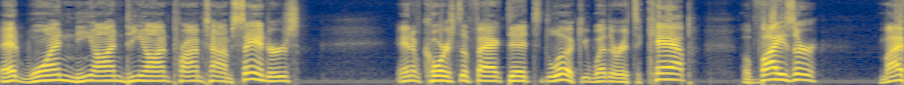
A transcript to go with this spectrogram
at one neon Deion primetime Sanders. And of course, the fact that, look, whether it's a cap, a visor, my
